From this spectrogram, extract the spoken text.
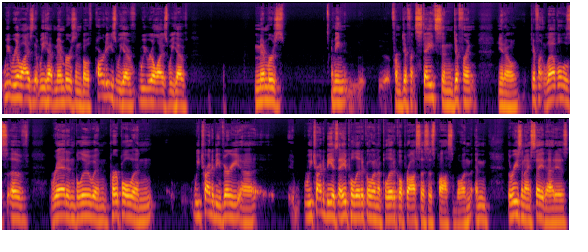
we realize that we have members in both parties. We have we realize we have members I mean from different states and different, you know, different levels of red and blue and purple, and we try to be very uh, we try to be as apolitical in a political process as possible. And and the reason I say that is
